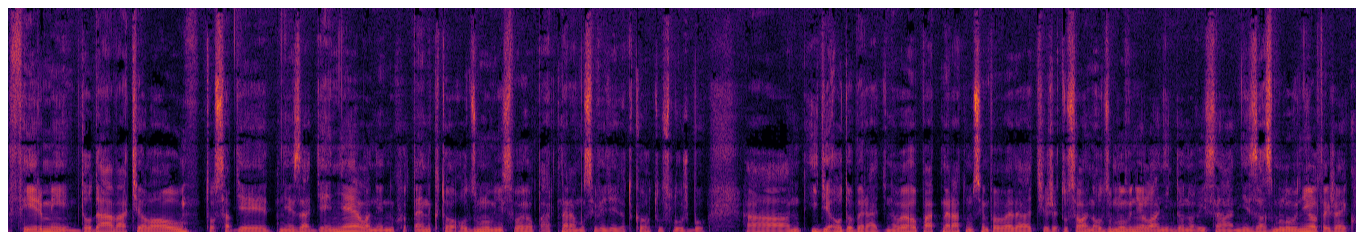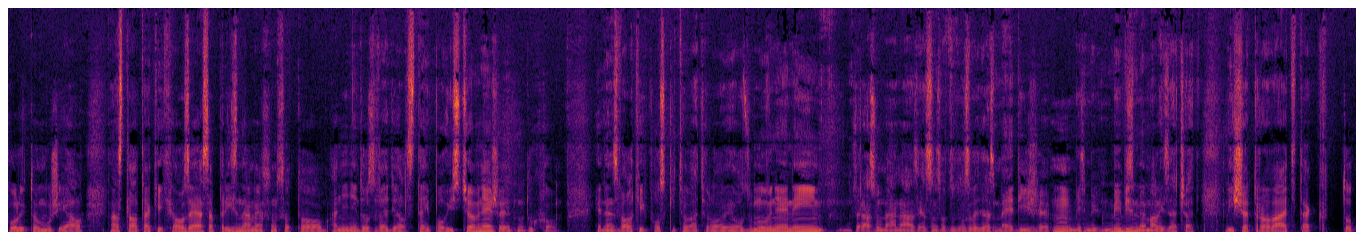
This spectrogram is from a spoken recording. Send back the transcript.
firmy, dodávateľov, to sa deje dnes a denne, len jednoducho ten, kto odzmluvní svojho partnera, musí vedieť, od koho tú službu a ide odoberať nového partnera, tu musím povedať, že tu sa len odzmluvnilo a nikto nový sa nezazmluvnil, takže aj kvôli tomu žiaľ nastal taký chaos. A ja sa priznám, ja som sa to ani nedozvedel z tej poisťovne, že jednoducho jeden z veľkých poskytovateľov je odzmluvnený, zrazu na nás, ja som sa to dozvedel z médií, že hm, my, my by sme mali začať vyšetrovať, tak to,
